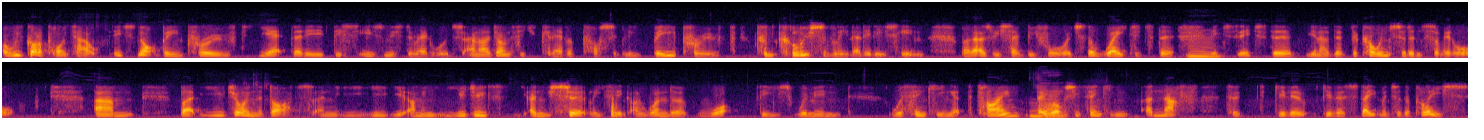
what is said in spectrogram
we've got to point out it's not been proved yet that this is Mr. Edwards, and I don't think it could ever possibly be proved conclusively that it is him. But as we said before, it's the weight, it's the, it's it's the you know the, the coincidence of it all. Um, but you join the dots, and you, you, you, I mean, you do, and you certainly think. I wonder what these women were thinking at the time. They were obviously thinking enough to give a give a statement to the police,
